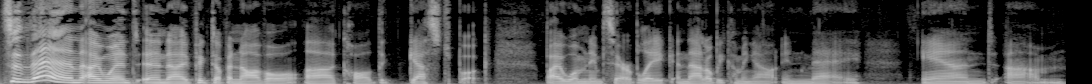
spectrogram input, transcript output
So then I went and I picked up a novel uh, called The Guest Book by a woman named Sarah Blake, and that'll be coming out in May. And um,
